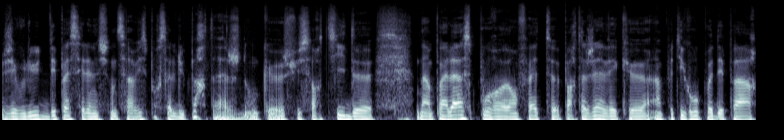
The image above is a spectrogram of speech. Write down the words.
j'ai voulu dépasser la notion de service pour celle du partage. Héritage. Donc je suis sorti d'un palace pour en fait partager avec un petit groupe au départ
